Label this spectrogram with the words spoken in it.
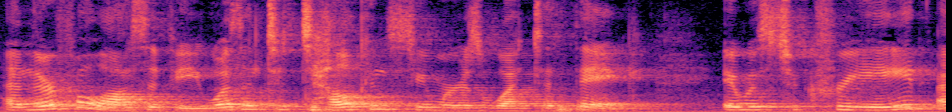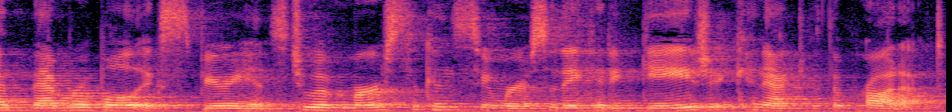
and their philosophy wasn't to tell consumers what to think. It was to create a memorable experience, to immerse the consumer so they could engage and connect with the product.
